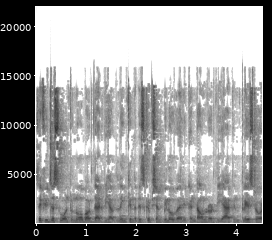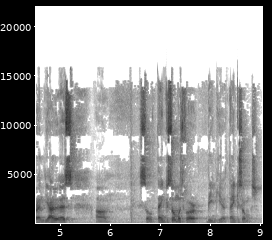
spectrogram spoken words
So if you just want to know about that, we have link in the description below where you can download the app in Play Store and the iOS. Um, So thank you so much for being here. Thank you so much.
